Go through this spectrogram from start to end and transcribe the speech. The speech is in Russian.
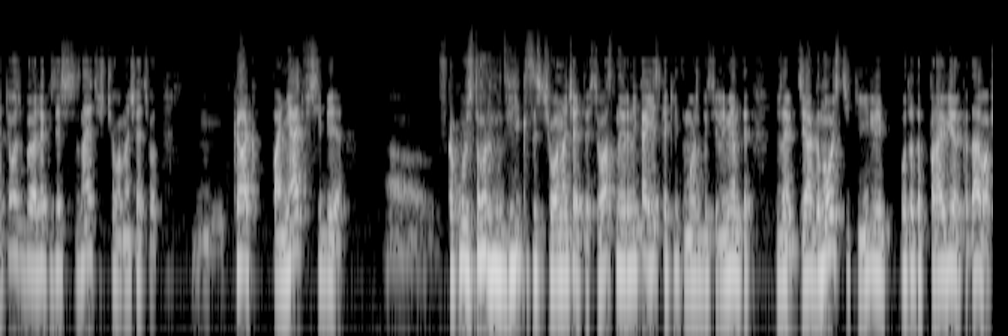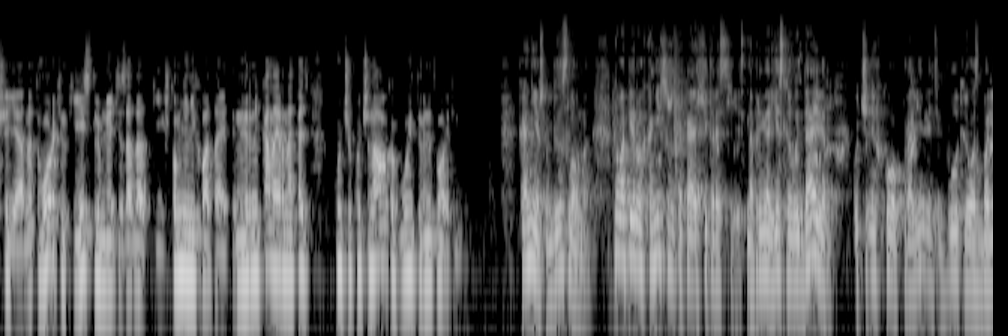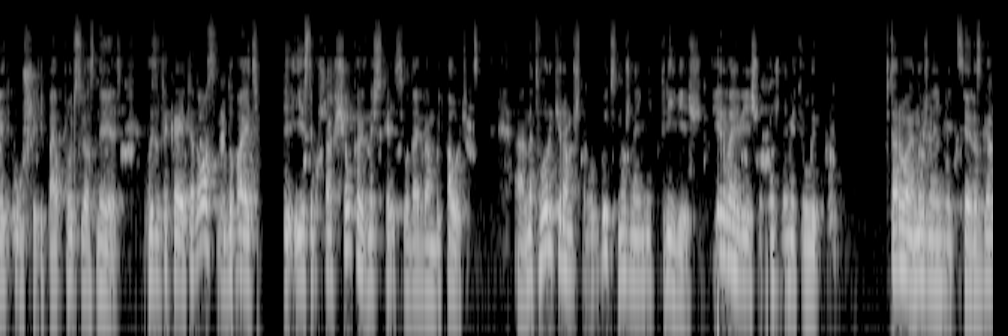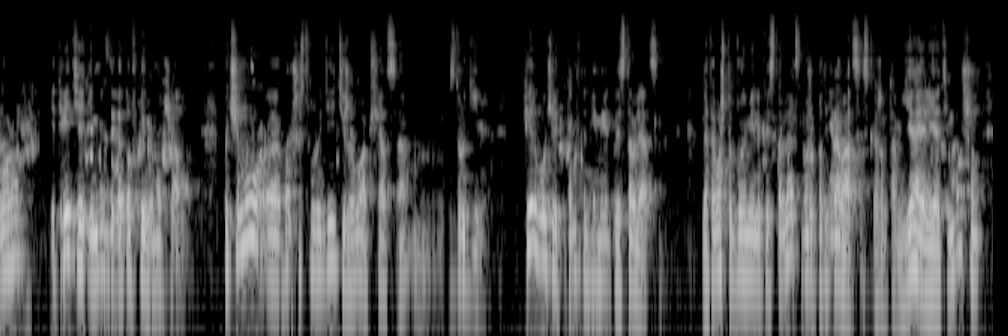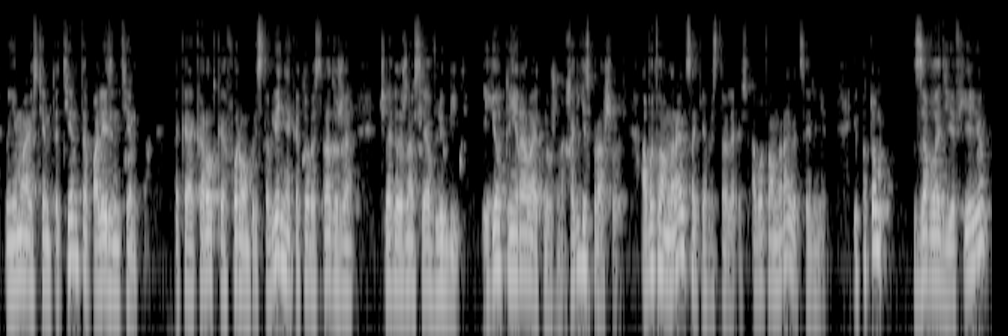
Хотелось бы, Олег, здесь знаете, с чего начать? Вот как понять в себе, а, в какую сторону двигаться, с чего начать. То есть у вас наверняка есть какие-то, может быть, элементы, не знаю, диагностики или вот эта проверка, да, вообще я нетворкинг, есть ли у меня эти задатки, и что мне не хватает. И наверняка, наверное, опять куча-куча навыков будет и в нетворкинге. Конечно, безусловно. Ну, во-первых, конечно же, такая хитрость есть. Например, если вы дайвер, очень легко проверить, будут ли у вас болеть уши и получится ли у вас нырять. Вы затыкаете нос, надуваете, и если в ушах щелкает, значит, скорее всего, дайвером быть получится. А, нетворкером, чтобы быть, нужно иметь три вещи. Первая вещь – нужно иметь улыбку. Второе – нужно иметь цель разговора. И третье – иметь заготовку его начала. Почему э, большинству людей тяжело общаться с другими? В первую очередь, потому что не умеют представляться. Для того, чтобы вы умели представляться, нужно потренироваться. Скажем, там, я, Илья Тимошин, занимаюсь тем-то, тем-то, полезен тем-то. Такая короткая форма представления, которая сразу же человека должна в себя влюбить. Ее тренировать нужно. Хотите спрашивать, а вот вам нравится, как я представляюсь? А вот вам нравится или нет? И потом, завладев ею,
